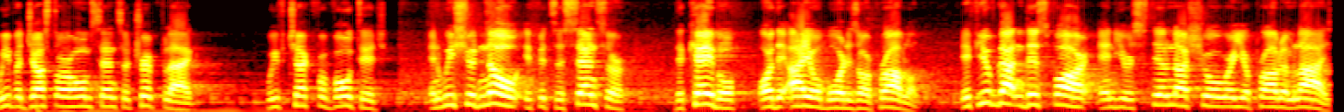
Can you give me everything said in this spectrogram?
We've adjusted our home sensor trip flag, we've checked for voltage, and we should know if it's a sensor, the cable, or the I.O. board is our problem. If you've gotten this far and you're still not sure where your problem lies,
